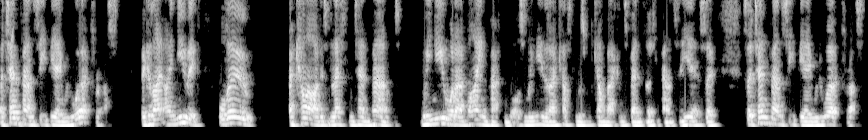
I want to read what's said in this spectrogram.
a £10 CPA would work for us because I, I knew it, although a card is less than £10, we knew what our buying pattern was and we knew that our customers would come back and spend £30 in a year. So, so £10 CPA would work for us.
